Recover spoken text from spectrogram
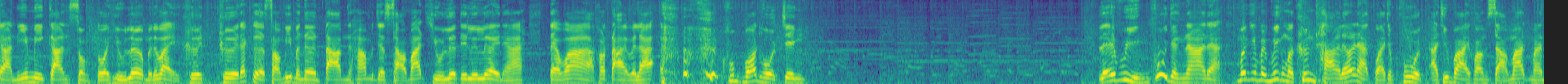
ด่านนี้มีการส่งตัวฮิลเลอร์มาด้วย คือคือถ้าเกิดซอมบี้มันเดินตามนะฮะมันจะสามารถฮิลเลือดได้เรื่อยๆนะ แต่ว่าเขาตายไปแล้วคุกบอสโหดจริงและผู้หญิงพูดอย่างนานเนี่ยเมื่อกี้มันวิ่งมาครึ่งทางแล้วเนี่ยกว่าจะพูดอธิบายความสามารถมัน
